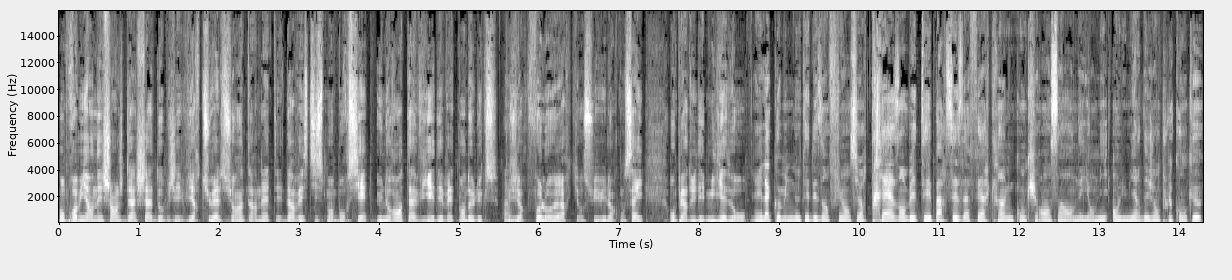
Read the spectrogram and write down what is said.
ont promis en échange d'achat d'objets virtuels sur Internet et d'investissements boursiers une rente à vie et des vêtements de luxe. Plusieurs followers qui ont suivi leurs conseils ont perdu des milliers d'euros. Et la communauté des influenceurs très embêtée par ces affaires craint une concurrence hein, en ayant mis en lumière des gens plus cons qu'eux.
